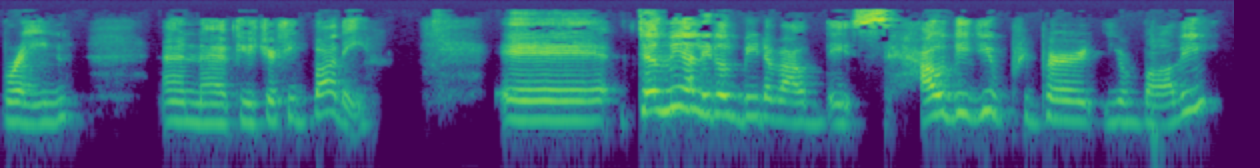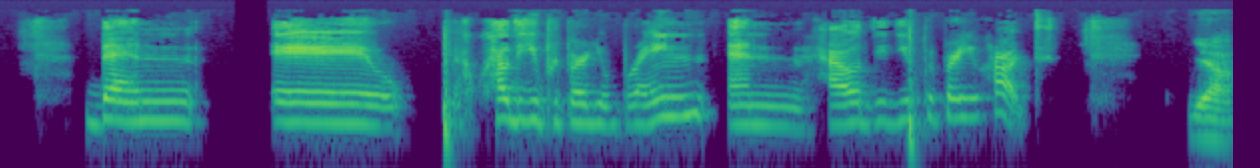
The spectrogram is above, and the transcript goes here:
brain and a future fit body uh, tell me a little bit about this. How did you prepare your body? Then, uh, how did you prepare your brain? And how did you prepare your heart? Yeah.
